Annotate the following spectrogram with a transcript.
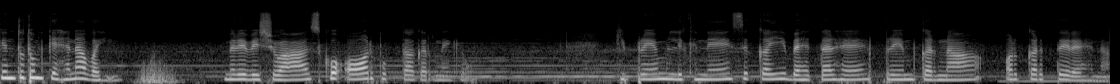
किंतु तुम कहना वही, मेरे विश्वास को और पुख्ता करने को कि प्रेम लिखने से कई बेहतर है प्रेम करना और करते रहना।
